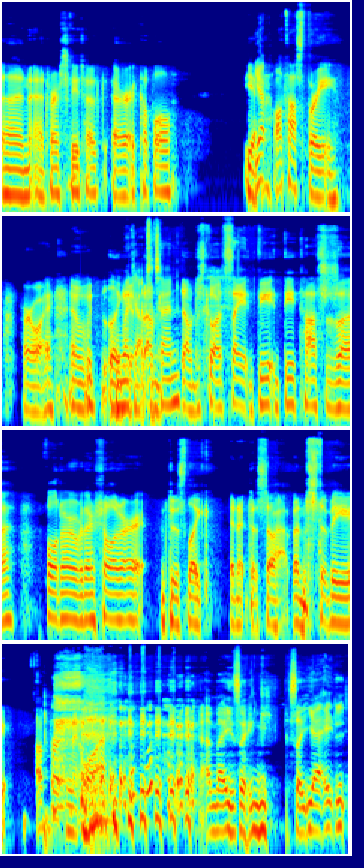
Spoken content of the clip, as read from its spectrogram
an adversity token or a couple? Yeah, Yep. I'll toss three her away. And we- like, make it up I'm, 10. I'm just going to say it. Dee, Dee tosses a folder over their shoulder, just like, and it just so happens to be a pertinent one. Amazing. So yeah, it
